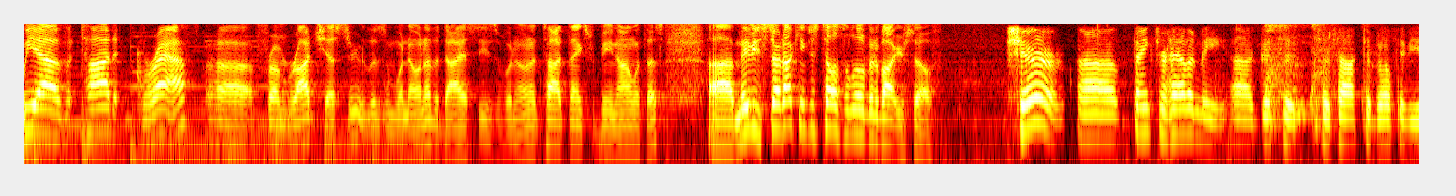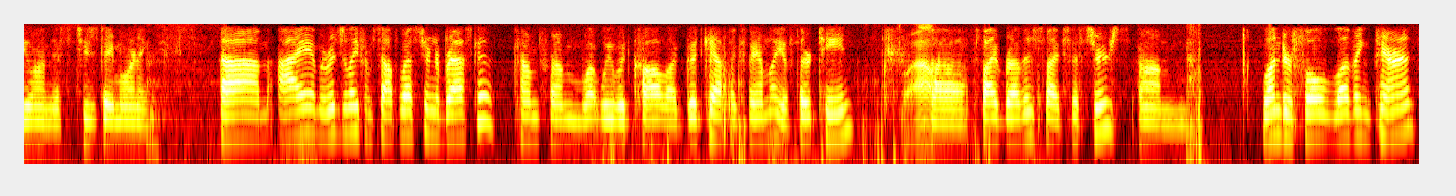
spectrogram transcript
we have Todd Graff uh, from Rochester, who lives in Winona, the Diocese of Winona. Todd, thanks for being on with us. Uh, maybe to start out, can you just tell us a little bit about yourself? Sure. Uh, thanks for having me. Uh, good to, to talk to both of you on this Tuesday morning. Um, I am originally from southwestern Nebraska, come from what we would call a good Catholic family of 13. Wow. Uh, five brothers, five sisters. Um, wonderful, loving parents.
